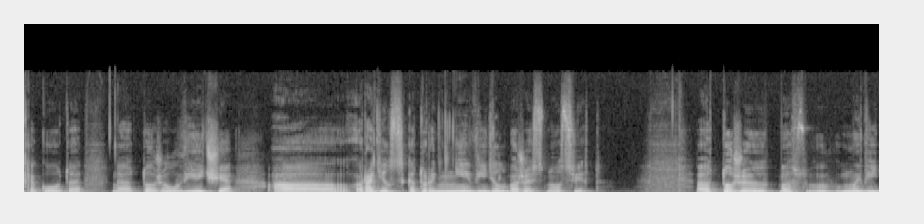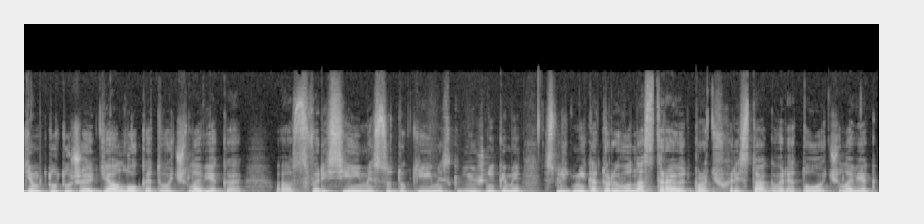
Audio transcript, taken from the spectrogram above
какого-то э, тоже увечья, а родился, который не видел божественного света. А тоже мы видим тут уже диалог этого человека с фарисеями, с садукеями, с книжниками, с людьми, которые его настраивают против Христа, говорят, о, человек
